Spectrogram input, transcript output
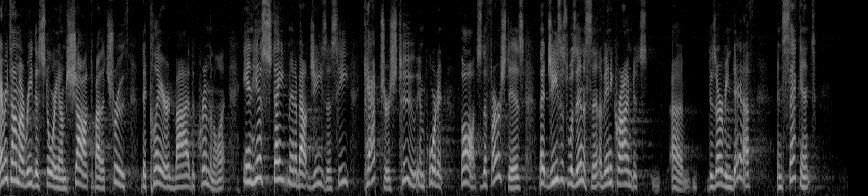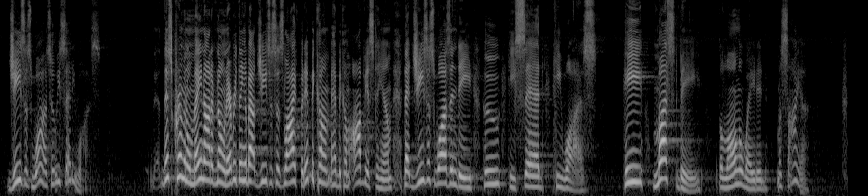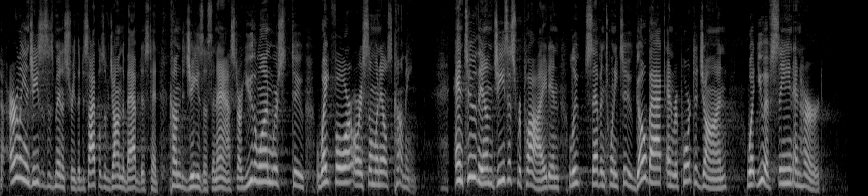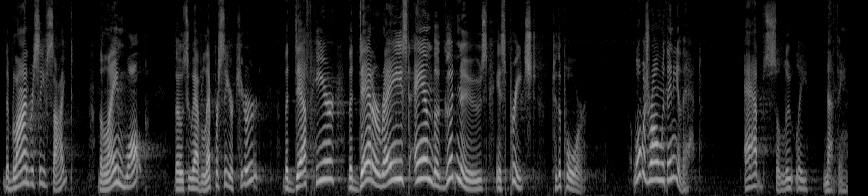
Every time I read this story, I'm shocked by the truth declared by the criminal. In his statement about Jesus, he captures two important thoughts. The first is that Jesus was innocent of any crime uh, deserving death. And second, Jesus was who he said he was this criminal may not have known everything about Jesus' life, but it become, had become obvious to him that Jesus was indeed who he said he was. He must be the long awaited Messiah. Early in Jesus' ministry, the disciples of John the Baptist had come to Jesus and asked, Are you the one we're to wait for, or is someone else coming? And to them, Jesus replied in Luke 7 22, Go back and report to John what you have seen and heard. The blind receive sight, the lame walk, those who have leprosy are cured, the deaf hear, the dead are raised, and the good news is preached to the poor. What was wrong with any of that? Absolutely nothing.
